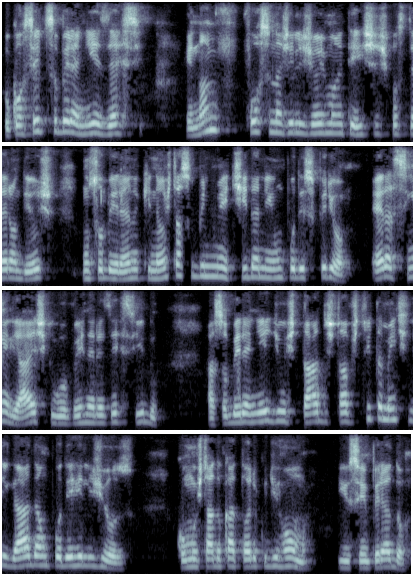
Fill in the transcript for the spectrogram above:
O conceito de soberania exerce enorme força nas religiões monoteístas que consideram Deus um soberano que não está submetido a nenhum poder superior. Era assim, aliás, que o governo era exercido. A soberania de um Estado estava estritamente ligada a um poder religioso, como o Estado católico de Roma e o seu imperador.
